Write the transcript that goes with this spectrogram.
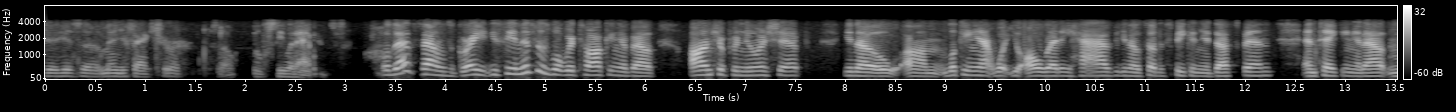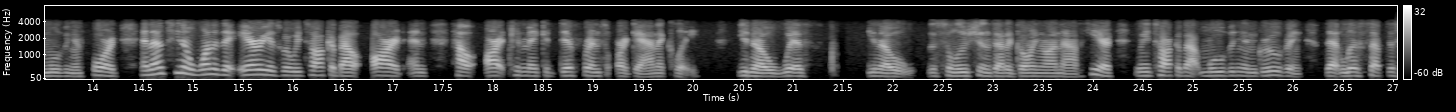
to his uh, manufacturer. So we'll see what happens. Well, that sounds great. You see, and this is what we're talking about entrepreneurship, you know, um, looking at what you already have, you know, so to speak, in your dustbin and taking it out and moving it forward. And that's, you know, one of the areas where we talk about art and how art can make a difference organically, you know, with you know the solutions that are going on out here when you talk about moving and grooving that lifts up the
